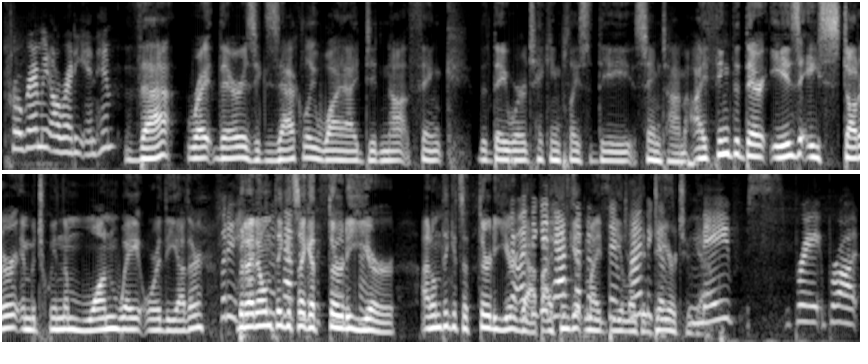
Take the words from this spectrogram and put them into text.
programming already in him? That right there is exactly why I did not think that they were taking place at the same time. I think that there is a stutter in between them one way or the other, But it I don't think it's like a at the same 30 time. year. I don't think it's a 30 year No, gap. I think it, I think it might be like a day or two gap. Maeve bra- brought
